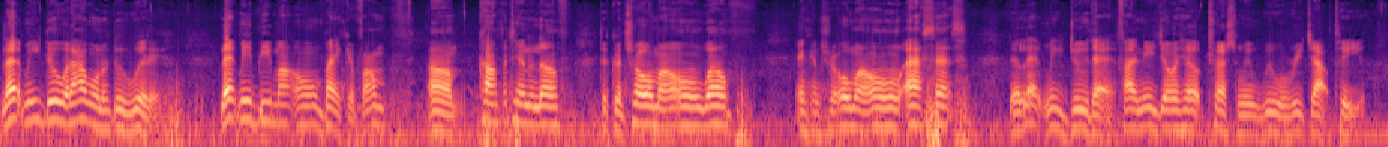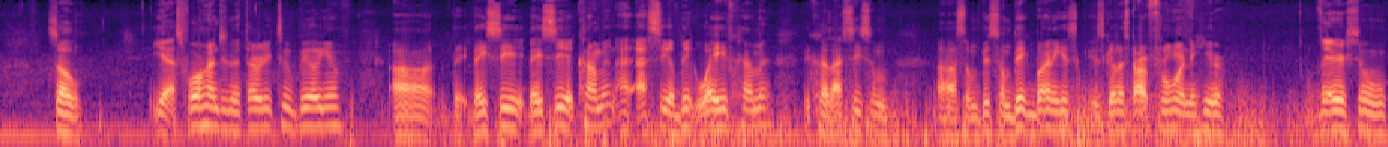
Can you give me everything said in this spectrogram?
Let me do what I want to do with it. Let me be my own bank. If I'm um, competent enough to control my own wealth and control my own assets, then let me do that. If I need your help, trust me, we will reach out to you. So, yes, 432 billion. Uh, they, they, see it. They see it coming. I, I, see a big wave coming because I see some uh, some some big money is, is going to start flowing in here very soon,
